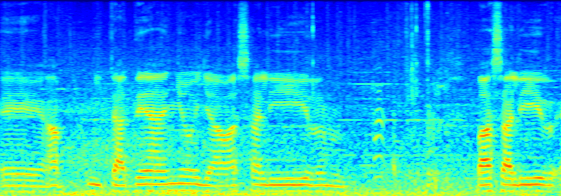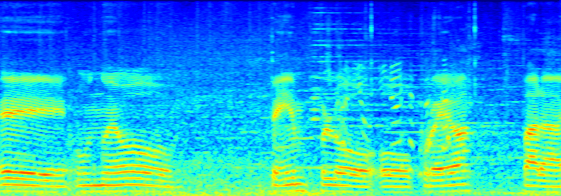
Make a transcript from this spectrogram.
Eh, a mitad de año ya va a salir va a salir eh, un nuevo templo o prueba para,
